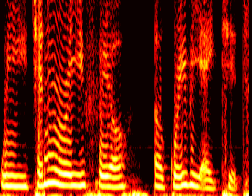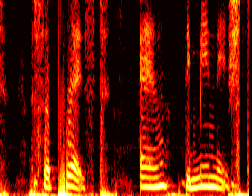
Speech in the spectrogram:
we generally feel aggregated, suppressed, and diminished.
